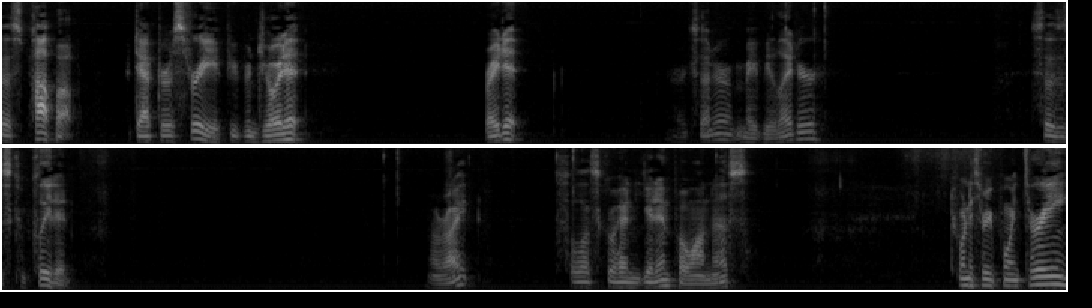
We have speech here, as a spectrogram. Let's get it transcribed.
says pop-up. Adapter is free. If you've enjoyed it, rate it, etc. Maybe later. It says it's completed. Alright, so let's go ahead and get info on this. 23.3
